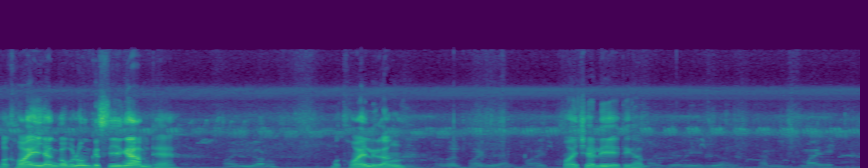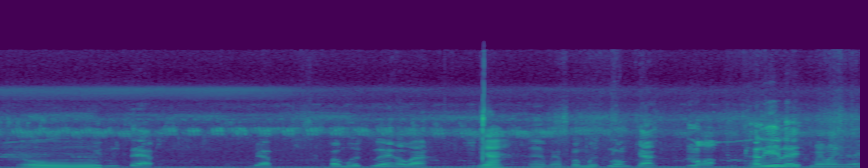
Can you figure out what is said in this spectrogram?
บักหอยยังกับลุงคือสีงามแท้หอยเหลืองบักหอยเหลือง เขาเป็นหอยเหลืองหอยหอยเชอรี่ที่ครับหอยเชอรี่เหลืองชั้นใหม่โอ้กินแซ่บแบบปลาหมึกเลยเขาว่า เนี่ย เออแบบปลาหมึกลงจากหม้อทะเลเลยไม่ไม่เลย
